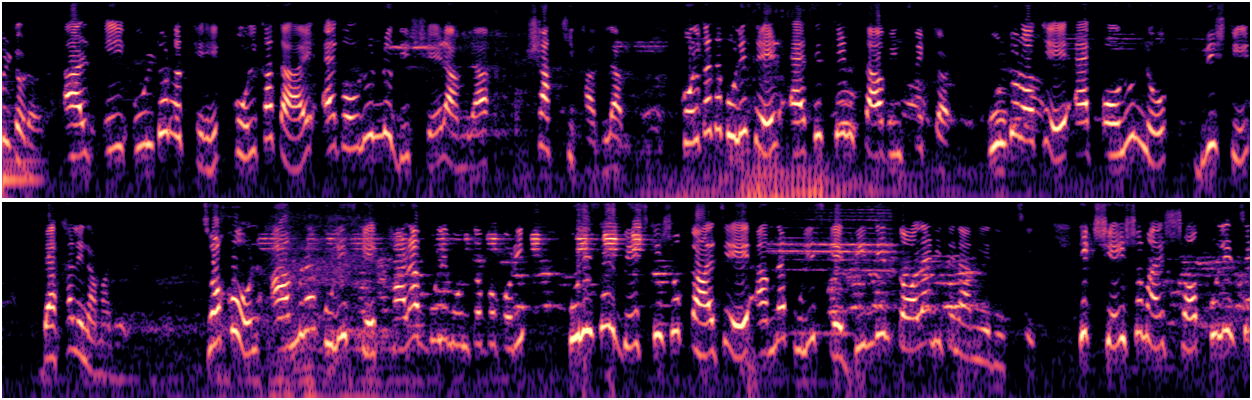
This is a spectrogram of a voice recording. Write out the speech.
উল্টো রথ আর এই উল্টো রথে কলকাতায় এক অনন্য দৃশ্যের আমরা সাক্ষী থাকলাম। কলকাতা পুলিশের অ্যাসিস্ট্যান্ট সাব ইন্সপেক্টর উল্টো রথে এক অনন্য দৃষ্টি দেখালেন আমাদের। যখন আমরা পুলিশকে খারাপ বলে মন্তব্য করি পুলিশের বেশ কিছু কাজে আমরা পুলিশকে দিন দিন তলানিতে নামিয়ে দিচ্ছি ঠিক সেই সময় সব পুলিশ যে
